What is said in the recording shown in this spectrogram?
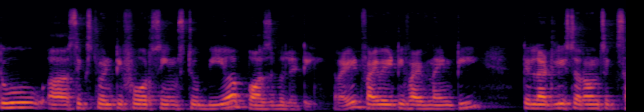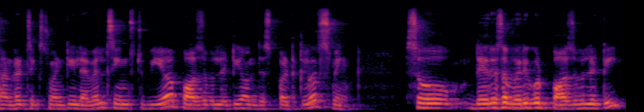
to uh, 624 seems to be a possibility right? 580 590 till at least around 600 620 level seems to be a possibility on this particular swing so there is a very good possibility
